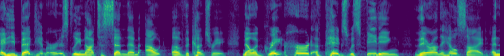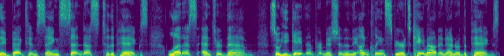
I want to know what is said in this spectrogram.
And he begged him earnestly not to send them out of the country. Now, a great herd of pigs was feeding there on the hillside, and they begged him, saying, Send us to the pigs, let us enter them. So he gave them permission, and the unclean spirits came out and entered the pigs.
